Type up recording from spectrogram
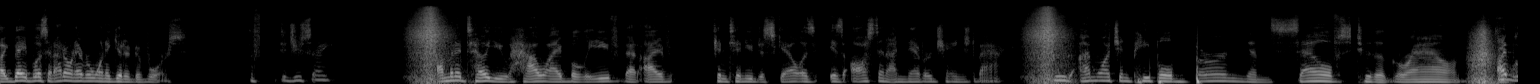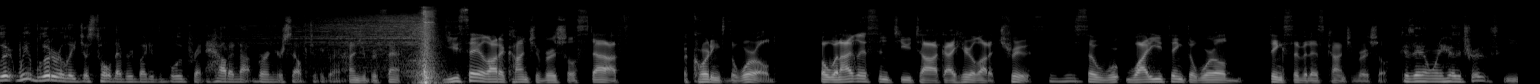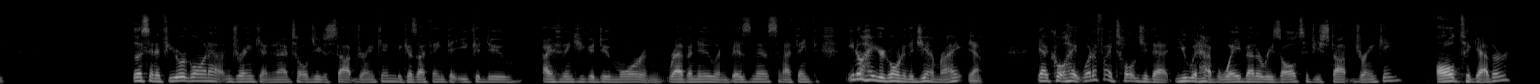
Like, babe, listen, I don't ever want to get a divorce. The fuck did you say? I'm going to tell you how I believe that I've continued to scale is is Austin I never changed back. Dude, I'm watching people burn themselves to the ground. I've lit- we've literally just told everybody the blueprint how to not burn yourself to the ground. Hundred percent. You say a lot of controversial stuff, according to the world. But when I listen to you talk, I hear a lot of truth. Mhm. So w- why do you think the world thinks of it as controversial? because they don't want to hear the truth. Mm. Listen, if you were going out and drinking and I told you to stop drinking because I think that you could do, I think you could do more in revenue and business. And I think, you know how you're going to the gym, right? Yeah. Yeah, cool. Hey, what if I told you that you would have way better results if you stopped drinking altogether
